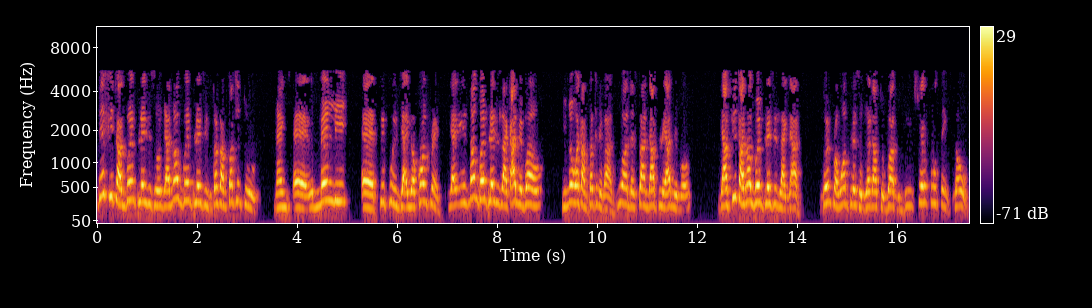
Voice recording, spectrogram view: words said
These feet are going places, so they are not going places because I'm talking to uh, mainly uh, people in your conference. It's not going places like Amebo. You know what I'm talking about. You understand that play, Amebo. Their feet are not going places like that. Going from one place to the other to go and do shameful things. No.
